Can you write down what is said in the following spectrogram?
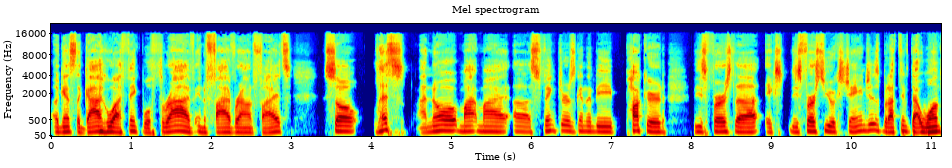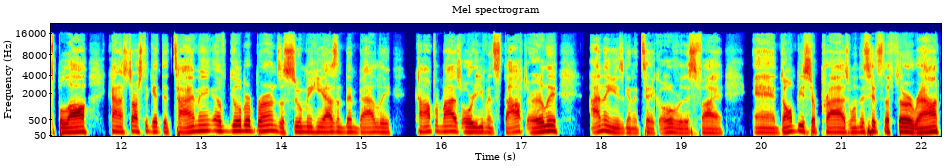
against the guy who I think will thrive in five round fights. So let's I know my my uh, sphincter is going to be puckered these first uh ex- these first few exchanges, but I think that once Belal kind of starts to get the timing of Gilbert Burns, assuming he hasn't been badly compromised or even stopped early, I think he's going to take over this fight. And don't be surprised when this hits the third round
